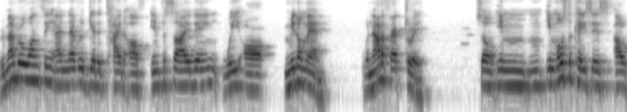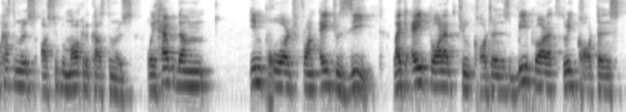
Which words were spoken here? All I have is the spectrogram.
Remember one thing I never get tired of emphasizing, we are middlemen. We're not a factory. So in, in most cases, our customers are supermarket customers. We help them import from A to Z, like A product, two cartons, B product, three cartons,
